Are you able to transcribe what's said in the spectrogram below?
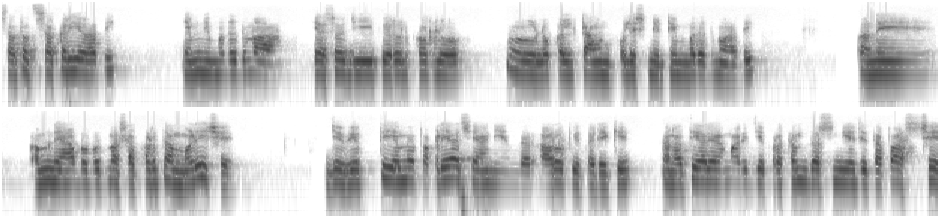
સતત સક્રિય હતી. એમની મદદમાં SOG parole furlough local town પોલીસની ટીમ મદદમાં હતી. અને અમને આ બાબતમાં સફળતા મળી છે જે વ્યક્તિ અમે પકડ્યા છે આની અંદર આરોપી તરીકે અને અત્યારે અમારી જે પ્રથમ દર્શનીય જે તપાસ છે,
